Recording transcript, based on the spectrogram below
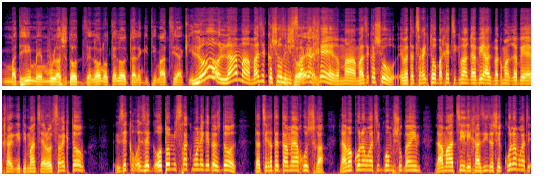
מדהים אה, מול אשדוד, זה לא נותן לו את הלגיטימציה? כאילו? לא, למה? מה זה קשור? זה משחק שואל. אחר, מה מה זה קשור? אם אתה תשחק טוב בחצי גמר גביע, אז בגמר גביע אין לך לגיטימציה לא לשחק טוב? זה, זה אותו משחק כמו נגד אשדוד, אתה צריך לתת את המאה אחוז שלך. למה כולם רצים כמו משוגעים? למה אצילי, חזיזה, שכולם רצים?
